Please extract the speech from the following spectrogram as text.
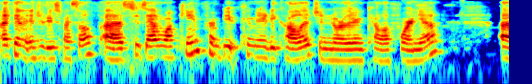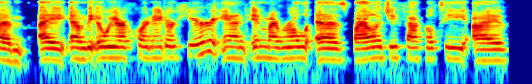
I can introduce myself. Uh, Suzanne Wakim from Butte Community College in Northern California. Um, I am the OER coordinator here, and in my role as biology faculty, I've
